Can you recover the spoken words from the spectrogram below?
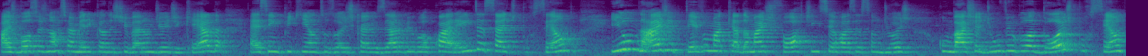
As bolsas norte-americanas tiveram um dia de queda, S&P 500 hoje caiu 0,47% e o Nasdaq teve uma queda mais forte encerrou a sessão de hoje com baixa de 1,2%,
